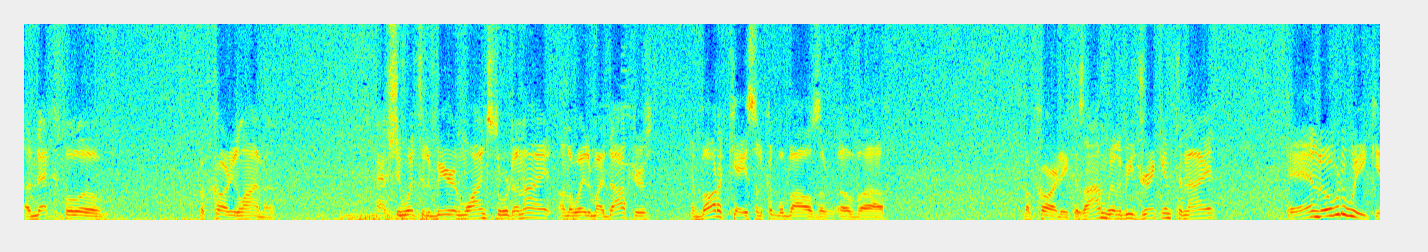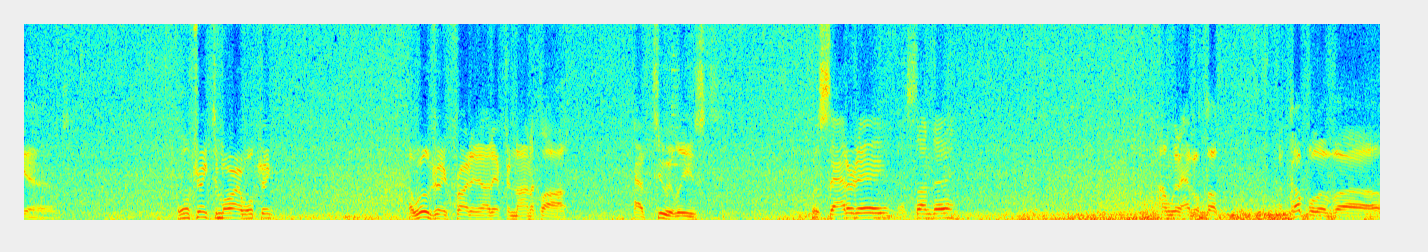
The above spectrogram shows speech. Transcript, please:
a neck full of Bacardi Limón. Actually went to the beer and wine store tonight on the way to my doctor's and bought a case and a couple bottles of, of uh, Bacardi because I'm going to be drinking tonight and over the weekend. I won't drink tomorrow. I won't drink. I will drink Friday night after 9 o'clock. Have two at least. But Saturday and Sunday, I'm going to have a, fuck, a couple of uh,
